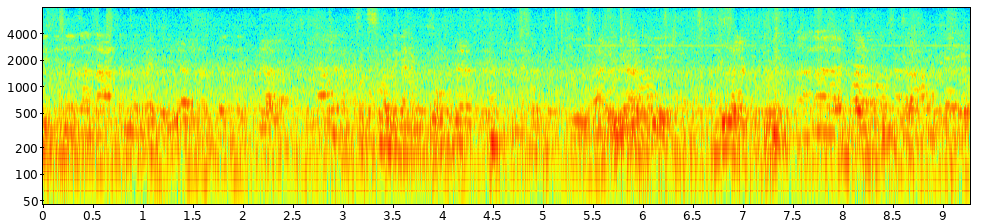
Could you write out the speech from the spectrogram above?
I'm sorry.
